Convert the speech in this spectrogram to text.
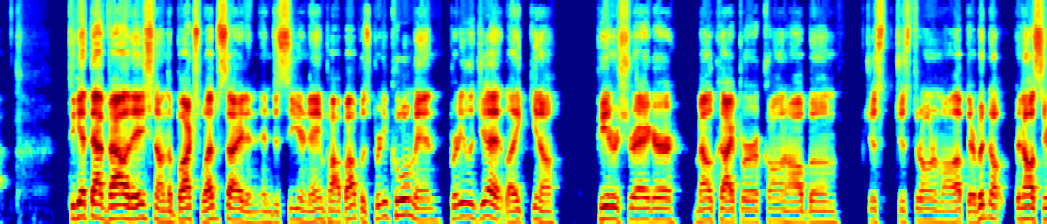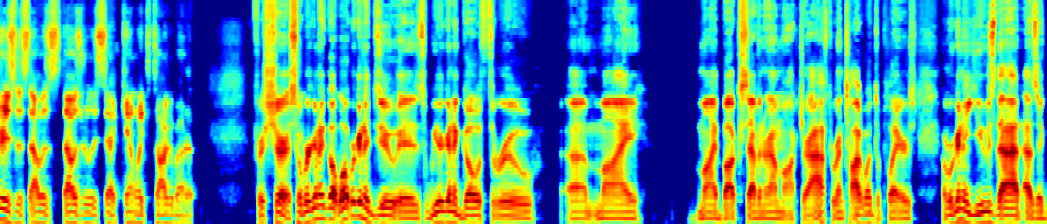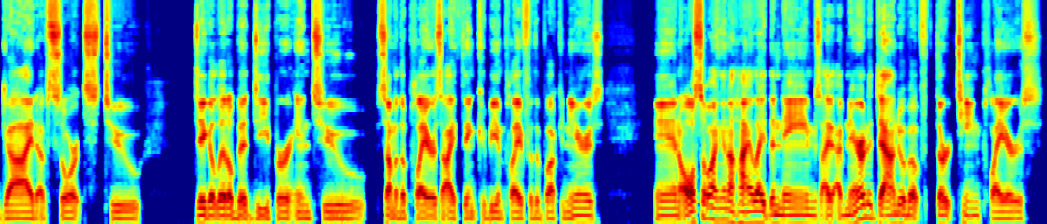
to get that validation on the Bucks website and, and to see your name pop up was pretty cool, man. Pretty legit. Like, you know, Peter Schrager, Mel Kiper, Colin Hallboom, just just throwing them all up there. But no, in all seriousness, that was that was really sick. Can't wait to talk about it. For sure. So we're gonna go. What we're gonna do is we're gonna go through uh, my my Buck seven round mock draft. We're gonna talk about the players, and we're gonna use that as a guide of sorts to dig a little bit deeper into some of the players I think could be in play for the Buccaneers. And also, I'm going to highlight the names. I, have narrowed it down to about 13 players.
